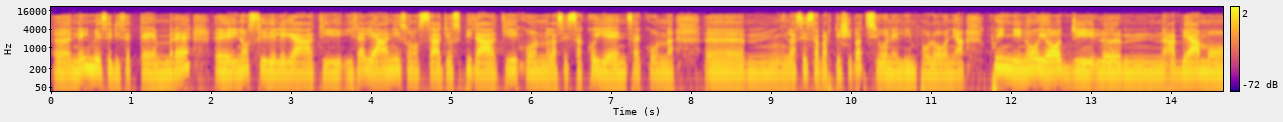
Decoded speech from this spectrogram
eh, nel mese di settembre eh, i nostri delegati italiani sono stati ospitati con la stessa accoglienza e con ehm, la stessa partecipazione lì in Polonia. Quindi noi oggi ehm, abbiamo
